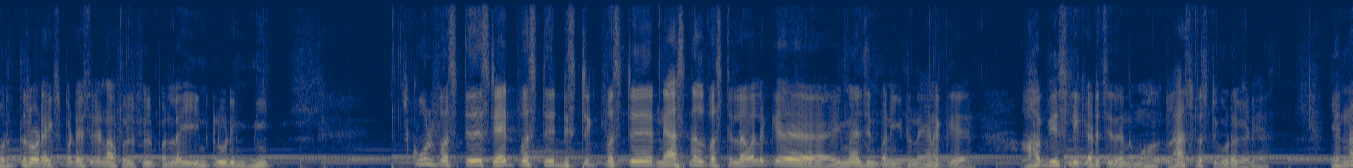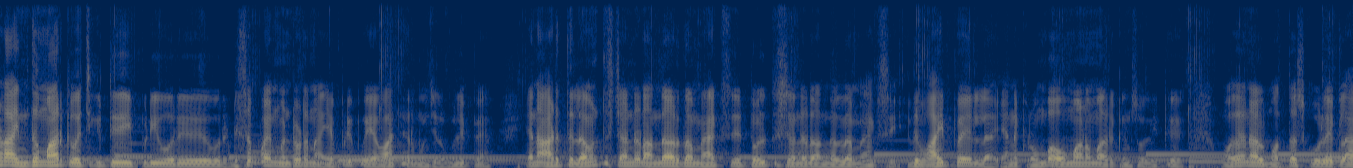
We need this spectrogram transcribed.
ஒருத்தரோட எக்ஸ்பெக்டேஷனே நான் ஃபுல்ஃபில் பண்ணல including me school first state first district first national first லெவலுக்கு இமேஜின் பண்ணிக்கிட்டு இருந்தேன் எனக்கு. ஆப்வியஸ்லி கிடச்சிது என்னமோ. கிளாஸ் ஃபஸ்ட்டு கூட கிடையாது. என்னடா இந்த மார்க் வச்சுக்கிட்டு இப்படி ஒரு ஒரு டிசப்பாயின்மெண்ட்டோட நான் எப்படி போய் வாத்தியார் மூஞ்சில் முழிப்பேன்? ஏன்னா அடுத்து லெவன்த்து ஸ்டாண்டர்ட் அந்த ஆறு தான் மேக்ஸு டுவெல்த்து ஸ்டாண்டர்ட் அந்த ஆள் தான் மேக்ஸு இது வாய்ப்பே இல்லை. எனக்கு ரொம்ப அவமானமாக இருக்குதுன்னு சொல்லிட்டு முதல் நாள் மொத்த ஸ்கூலே கிளா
